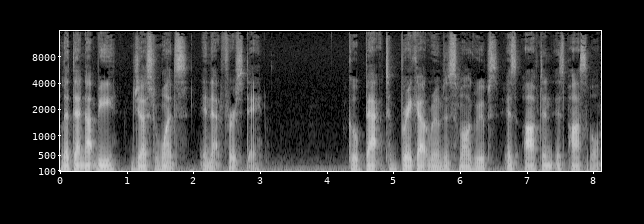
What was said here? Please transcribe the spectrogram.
let that not be just once in that first day. Go back to breakout rooms and small groups as often as possible.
